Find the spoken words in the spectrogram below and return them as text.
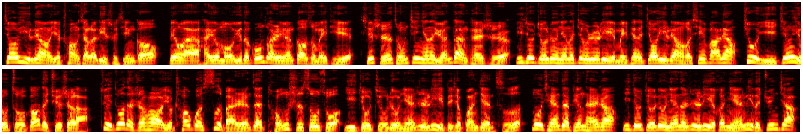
交易量也创下了历史新高。另外，还有某鱼的工作人员告诉媒体，其实从今年的元旦开始，一九九六年的旧日历每天的交易量和新发量就已经有走高的趋势了，最多的时候有超过四百人在同时搜索“一九九六年日历”这些关键词。目前在平台上，一九九六年的日历和年历的均价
